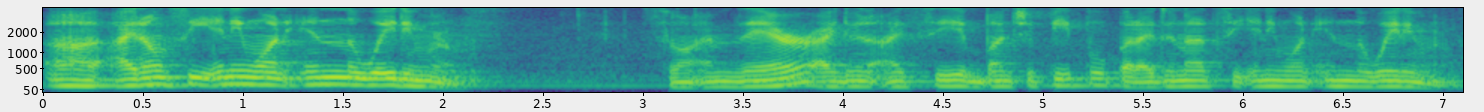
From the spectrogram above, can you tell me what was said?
Uh, I don't see anyone in the waiting room. So I'm there. I do. I see a bunch of people, but I do not see anyone in the waiting room.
